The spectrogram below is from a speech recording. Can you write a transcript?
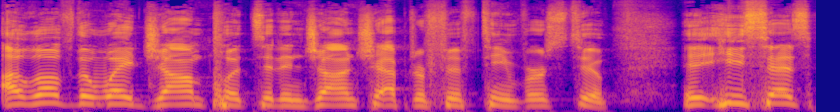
I love the way John puts it in John chapter 15, verse 2. He says,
